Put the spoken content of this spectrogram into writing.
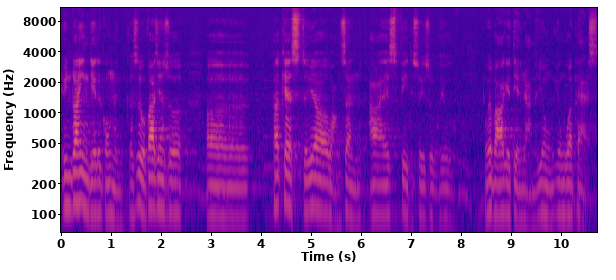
云端硬碟的功能。可是我发现说，呃，Podcast 又要网站 RSS feed，所以说我又我又把它给点燃了，用用 WordPress，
